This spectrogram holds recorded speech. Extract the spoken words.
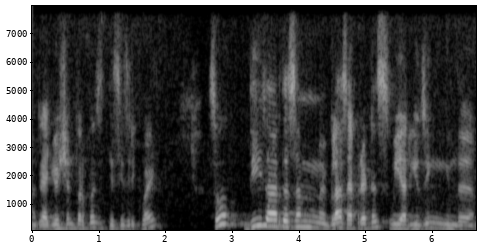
uh, graduation purpose. This is required. So these are the some glass apparatus we are using in the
